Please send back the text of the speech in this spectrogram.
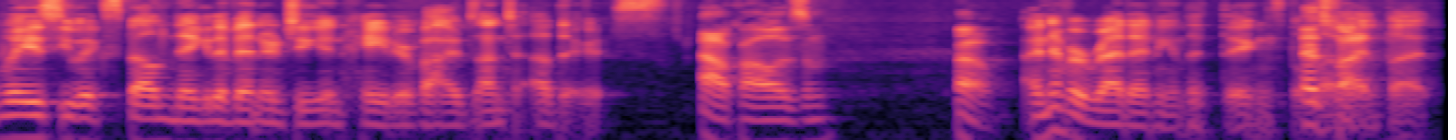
ways you expel negative energy and hater vibes onto others? Alcoholism. Oh, I never read any of the things below That's fine. it, but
